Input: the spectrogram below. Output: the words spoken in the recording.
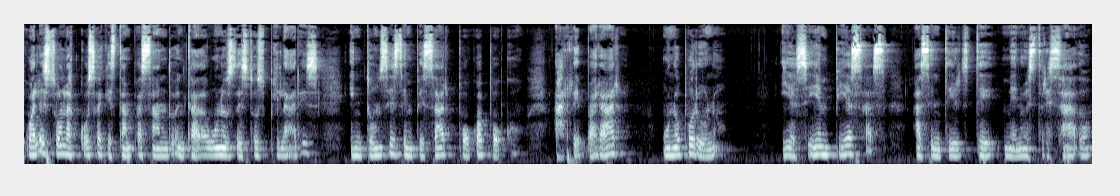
cuáles son las cosas que están pasando en cada uno de estos pilares. Entonces empezar poco a poco a reparar uno por uno y así empiezas a sentirte menos estresado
